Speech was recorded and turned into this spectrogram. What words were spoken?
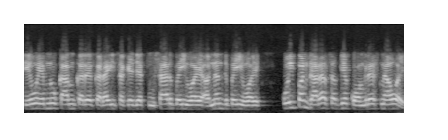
તેઓ એમનું કામ કરે કરાવી શકે છે. તુષારભાઈ હોય, અનંતભાઈ હોય કોઈ પણ ધારાસભ્ય કોંગ્રેસના હોય,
